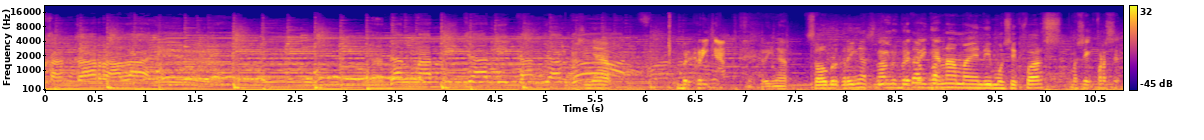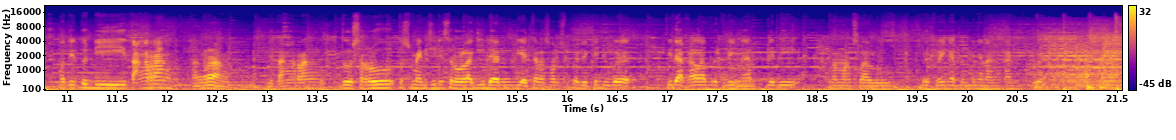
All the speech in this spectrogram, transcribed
kantara lahir dan mati jadikan jaga berkeringat. Keringat, selalu berkeringat. Selalu Kita berkeringat. pernah main di musik first. Musik first waktu itu di Tangerang. Tangerang. di Tangerang itu seru terus main di sini seru lagi dan di acara Sound Projectnya juga tidak kalah berkeringat. Jadi memang selalu berkeringat dan menyenangkan. Saat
